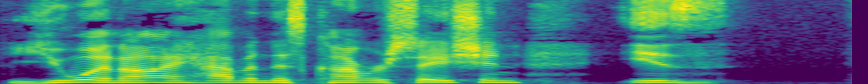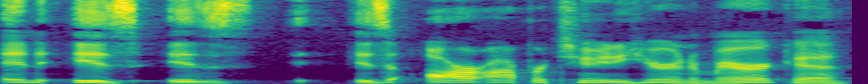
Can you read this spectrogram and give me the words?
you and I having this conversation is and is is is our opportunity here in America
